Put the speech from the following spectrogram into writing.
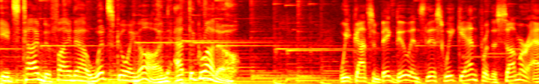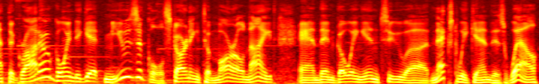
It's time to find out what's going on at the Grotto. We've got some big doings this weekend for the summer at the Grotto. Going to get musical starting tomorrow night and then going into uh, next weekend as well.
